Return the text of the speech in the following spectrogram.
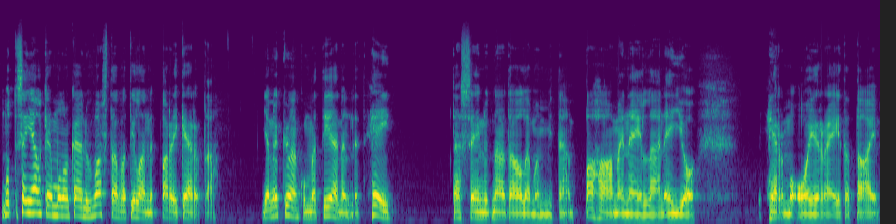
Mutta sen jälkeen mulla on käynyt vastaava tilanne pari kertaa. Ja nykyään kun mä tiedän, että hei, tässä ei nyt näytä olevan mitään pahaa meneillään, ei ole hermooireita tai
